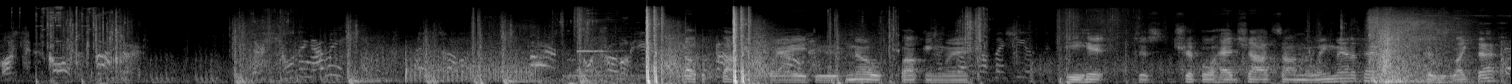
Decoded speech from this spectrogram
Must go faster. They're shooting at me. I'm in trouble. Fire. No trouble here. No fucking way, dude. No fucking way. Turning off my shield. He hit just triple headshots on the wingman apparently, because he's like that.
